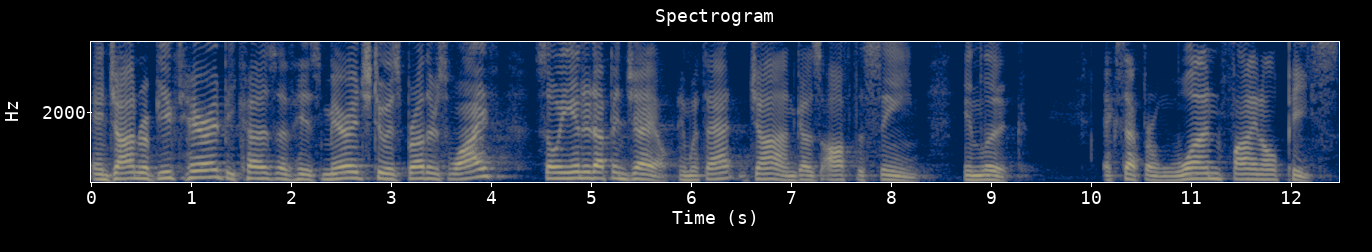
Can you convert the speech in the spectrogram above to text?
and John rebuked Herod because of his marriage to his brother's wife, so he ended up in jail. And with that, John goes off the scene in Luke, except for one final piece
